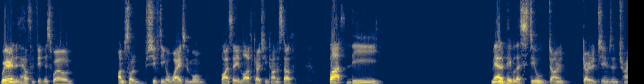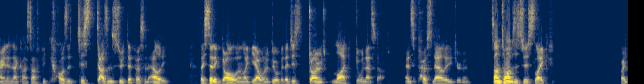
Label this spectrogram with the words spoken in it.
We're in the health and fitness world. I'm sort of shifting away to the more mindset life coaching kind of stuff. But the amount of people that still don't go to gyms and train and that kind of stuff because it just doesn't suit their personality. They set a goal and like, yeah, I want to do it, but they just don't like doing that stuff. And it's personality driven. Sometimes it's just like like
